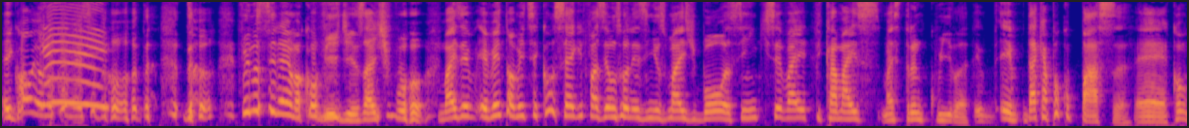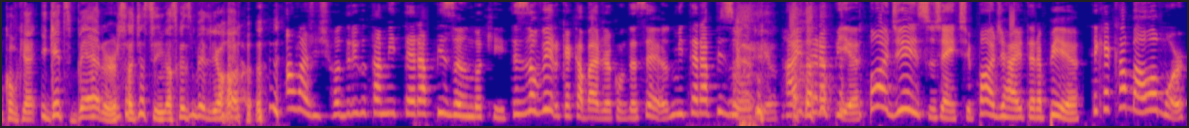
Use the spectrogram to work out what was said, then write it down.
É igual eu no começo do, do, do, Fui no cinema, Covid, sabe? Tipo, mas eventualmente você consegue fazer uns rolezinhos mais de boa, assim, que você vai ficar mais, mais tranquila. E, daqui a pouco passa. É, como, como que é? It gets better, sabe? Assim, as coisas melhoram. Ah lá, gente, Rodrigo tá me terapizando aqui. Vocês ouviram o que acabaram de acontecer? Me terapizou aqui. Raio terapia. Pode isso, gente? Pode raio terapia? Tem que acabar o amor.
